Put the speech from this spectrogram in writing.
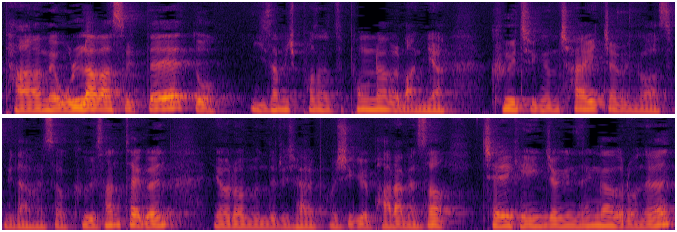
다음에 올라갔을 때 또 20, 30% 폭락을 맞냐? 그 지금 차이점인 것 같습니다. 그래서 그 선택은 여러분들이 잘 보시길 바라면서 제 개인적인 생각으로는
